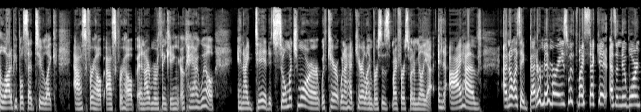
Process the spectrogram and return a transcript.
a lot of people said too like ask for help ask for help. And i remember thinking okay i will. And i did. It's so much more with carrot when i had caroline versus my first one amelia. And i have I don't want to say better memories with my second as a newborn,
